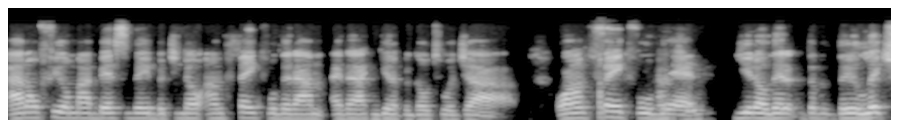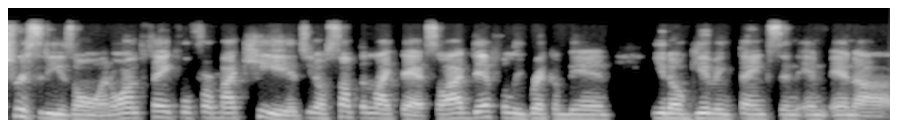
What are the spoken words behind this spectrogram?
I don't feel my best today, but you know, I'm thankful that I'm that I can get up and go to a job, or I'm thankful that you know that the, the electricity is on, or I'm thankful for my kids, you know, something like that. So I definitely recommend you know giving thanks and and and uh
